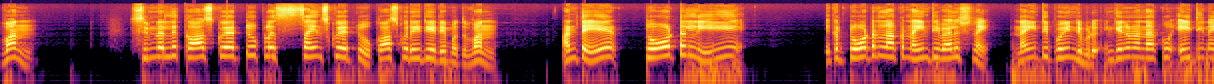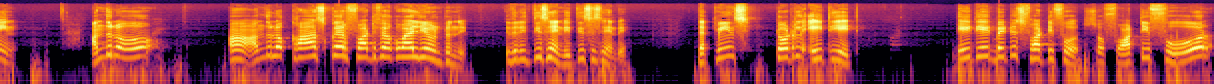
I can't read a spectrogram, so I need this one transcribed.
1 similarly cos square 2 plus square square 2 cos square 88 ఏమవుతుంది 1 అంటే టోటల్లీ ఇక్కడ టోటల్ నాకు నైంటీ వాల్యూస్ ఉన్నాయి. నైంటీ పోయింది ఇప్పుడు. ఇంకేదో నాకు? ఎయిటీ నైన్ అందులో అందులో కాస్ స్క్వేర్ ఫార్టీ ఫైవ్ ఒక వాల్యూ ఉంటుంది. ఇది తీసేయండి తీసేసేయండి. That means total eighty eight 88 by 2 is 44. So 44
